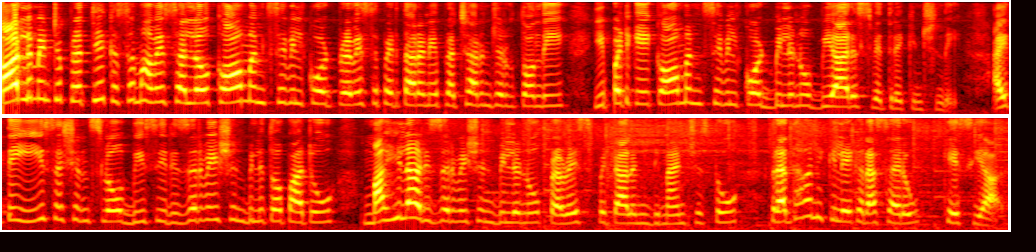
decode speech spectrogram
పార్లమెంటు ప్రత్యేక సమావేశాల్లో కామన్ సివిల్ కోడ్ ప్రవేశపెడతారనే ప్రచారం జరుగుతోంది. ఇప్పటికే కామన్ సివిల్ కోడ్ బిల్లును బీఆర్ఎస్ వ్యతిరేకించింది. అయితే ఈ సెషన్స్లో బీసీ రిజర్వేషన్ బిల్లుతో పాటు మహిళా రిజర్వేషన్ బిల్లును ప్రవేశపెట్టాలని డిమాండ్ చేస్తూ ప్రధానికి లేఖ రాశారు కేసీఆర్.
